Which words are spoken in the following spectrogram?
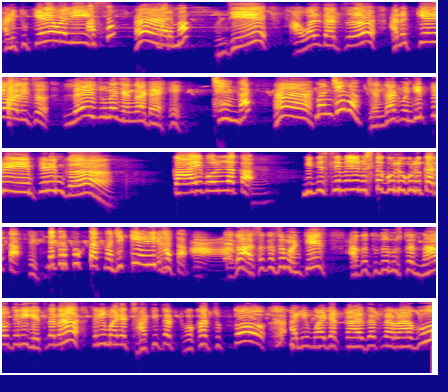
आणि तू केळेवाली. असं? हा. बर मग? म्हणजे हवालदारचं आणि केळेवालीचं लय जुनं झंगाट आहे. झेंगाट? हा. म्हणजे ना झंगाट म्हणजे प्रेम प्रेम ग. काय बोल नका मी दिसली म्हणजे नुसतं गुलुगुलू करता. नाहीतर फुकटात माझी केळी खाता. अगं असं कसं म्हणतेस? अगं तुझं नुसतं नाव जरी घेतलं ना तरी माझ्या छातीचा ठोका चुकतो. आणि माझ्या काळजातला रागू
